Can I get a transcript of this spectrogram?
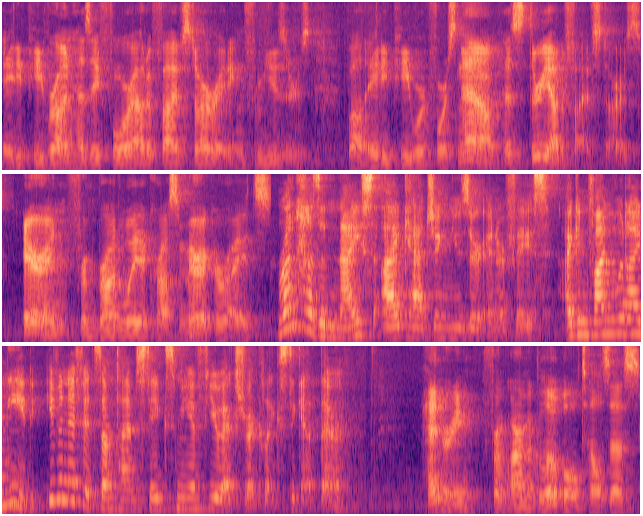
ADP Run has a 4 out of 5 star rating from users, while ADP Workforce Now has 3 out of 5 stars. Aaron from Broadway Across America writes Run has a nice, eye catching user interface. I can find what I need, even if it sometimes takes me a few extra clicks to get there. Henry from Arma Global tells us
